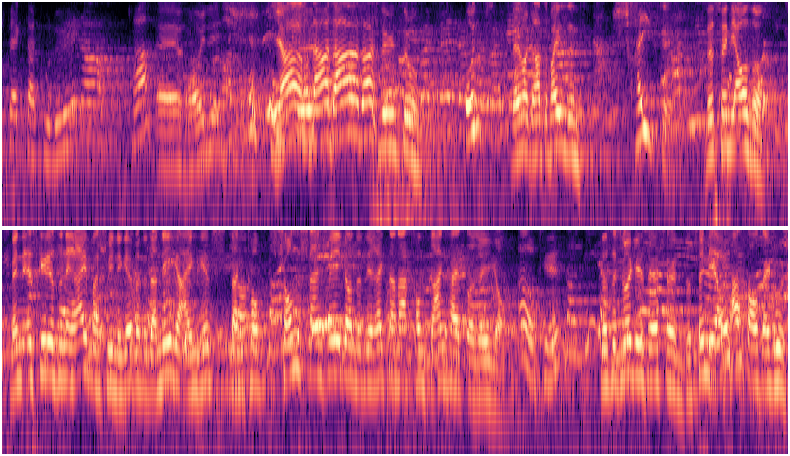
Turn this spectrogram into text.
spektakulös, Ja? äh, räudig. Ja, da, da, da stimme ich zu. Und Wenn wir gerade dabei sind. Scheiße. Das finde ich auch so. Wenn, es geht ja so eine Reibmaschine, gell? wenn du da Neger eingibst, dann kommt Schornsteinfeger und dann direkt danach kommt Krankheitserreger. Ah, okay. Das ist wirklich sehr schön. Das finde ich auch, passt auch sehr gut. Das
